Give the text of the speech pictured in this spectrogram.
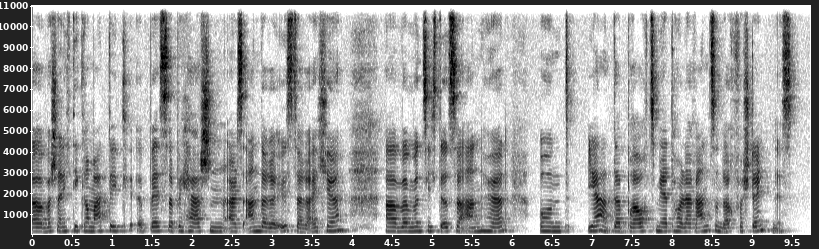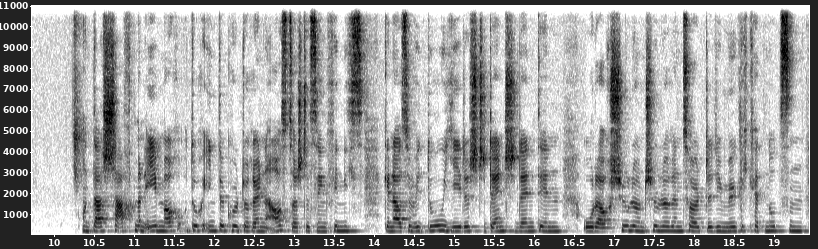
wahrscheinlich die Grammatik äh, besser beherrschen als andere Österreicher, äh, wenn man sich das so anhört. Und ja, da braucht es mehr Toleranz und auch Verständnis. Und das schafft man eben auch durch interkulturellen Austausch. Deswegen finde ich es genauso wie du, jeder Student, Studentin oder auch Schüler und Schülerin sollte die Möglichkeit nutzen,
